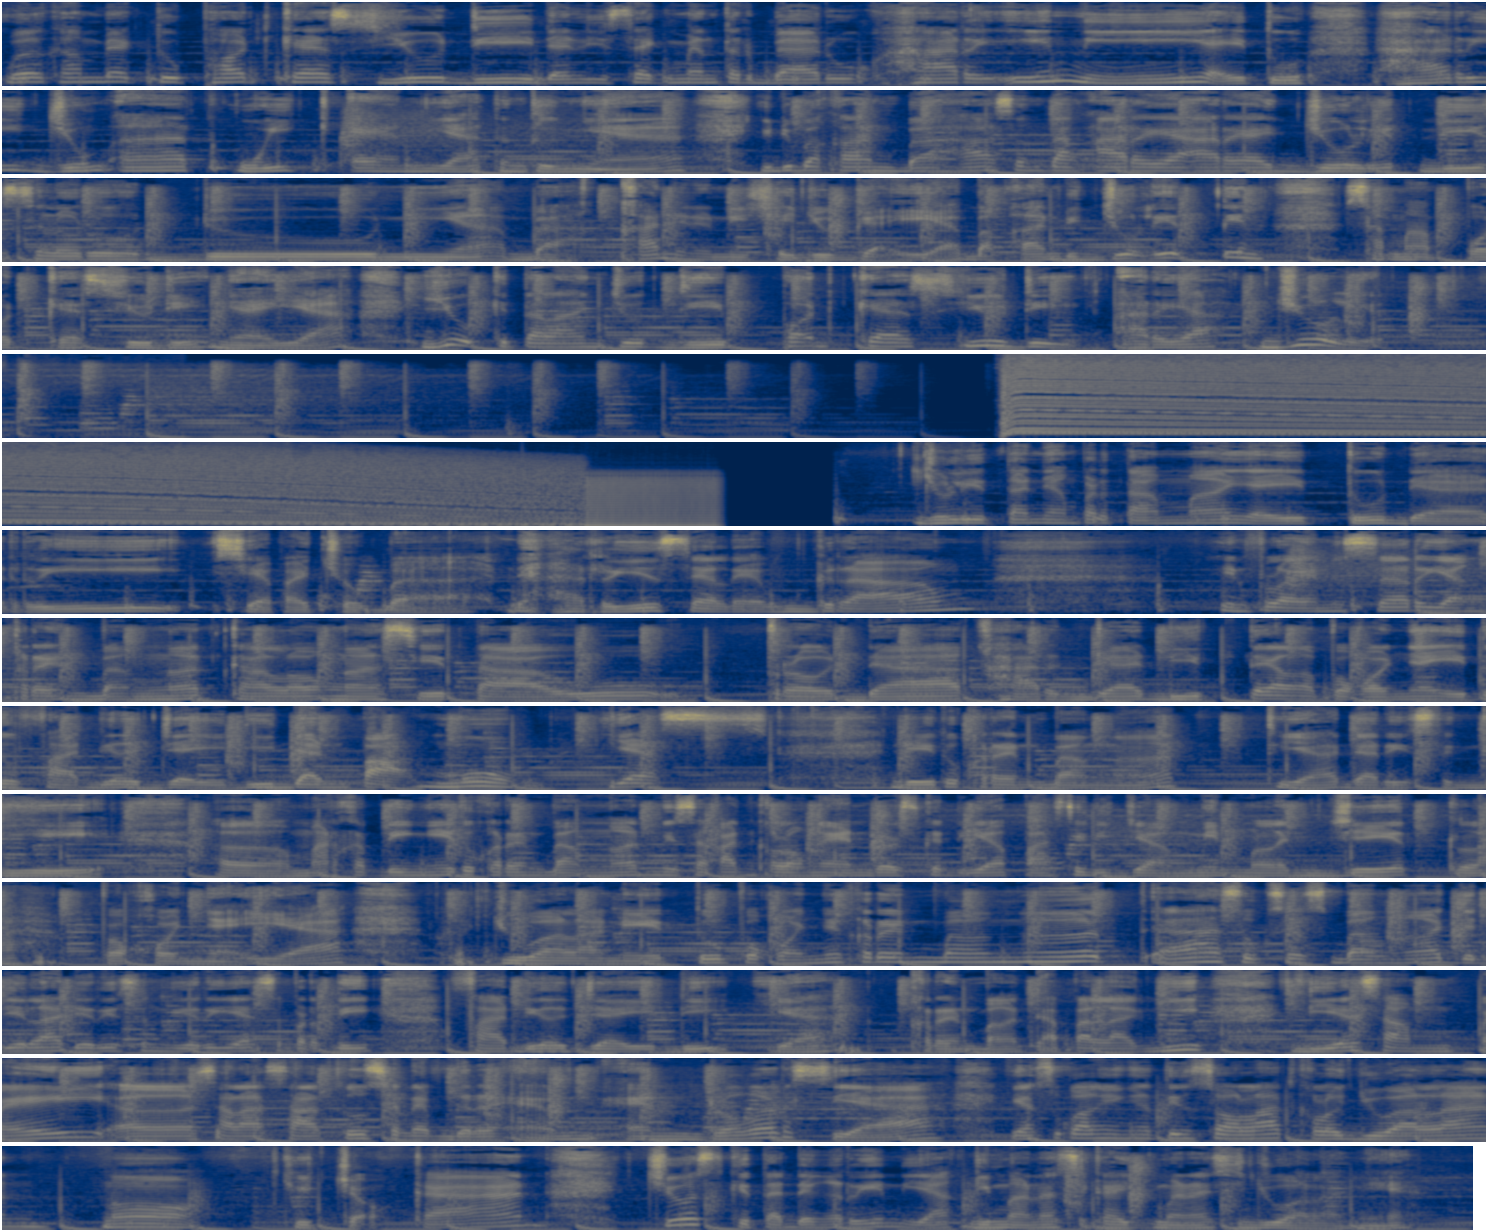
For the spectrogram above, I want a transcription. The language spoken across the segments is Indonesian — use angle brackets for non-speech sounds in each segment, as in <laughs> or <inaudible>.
Welcome back to podcast Yudi dan di segmen terbaru hari ini yaitu hari Jumat weekend ya tentunya. Yudi bakalan bahas tentang area-area julid di seluruh dunia bahkan Indonesia juga ya bakalan dijulitin sama podcast Yudinya ya. Yuk kita lanjut di podcast Yudi area julid Julitan yang pertama yaitu dari siapa coba? <laughs> Dari selebgram influencer yang keren banget kalau ngasih tahu produk, harga, detail pokoknya itu Fadil Jaidi dan Pak Mu. Yes. Dia itu keren banget ya dari segi uh, marketingnya itu keren banget. Misalkan kalau ngendorse ke dia pasti dijamin melejit lah pokoknya ya. Jualannya itu pokoknya keren banget. Ya sukses banget. Jadilah diri sendiri ya seperti Fadil Jaidi ya. Keren banget. Apalagi dia sampai uh, salah satu selebgram endorse ya yang suka ngingetin sholat kalau jualan. No cocok kan? Cus kita dengerin ya gimana sih kayak gimana sih jualannya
